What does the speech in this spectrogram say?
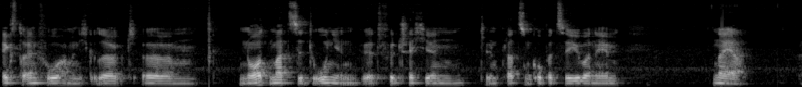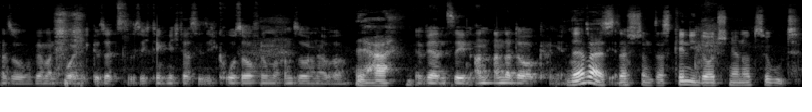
extra Info, haben wir nicht gesagt. Ähm, Nordmazedonien wird für Tschechien den Platz in Gruppe C übernehmen. Naja, also wenn man vorher nicht gesetzt ist, ich denke nicht, dass sie sich große Hoffnung machen sollen, aber ja, wir werden sehen. Un Underdog kann ja wer weiß, passieren. das stimmt, das kennen die Deutschen ja nur zu gut.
